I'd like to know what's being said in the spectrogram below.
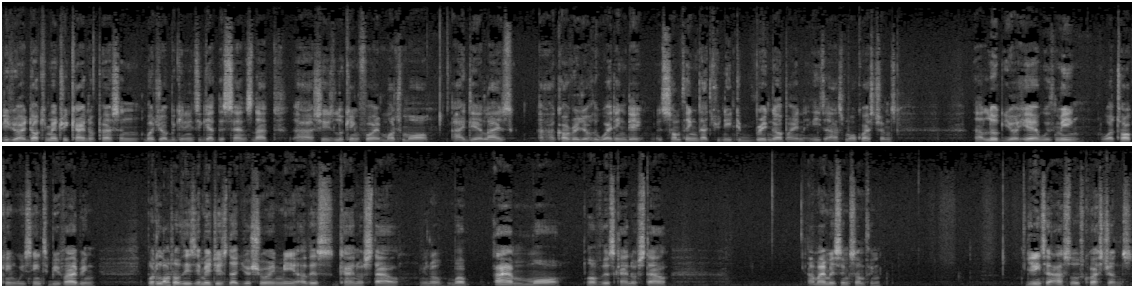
If you're a documentary kind of person, but you're beginning to get the sense that uh, she's looking for a much more idealized uh, coverage of the wedding day, it's something that you need to bring up I need to ask more questions. Now, look, you're here with me, we're talking, we seem to be vibing but a lot of these images that you're showing me are this kind of style, you know. But I am more of this kind of style. Am I missing something? You need to ask those questions.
